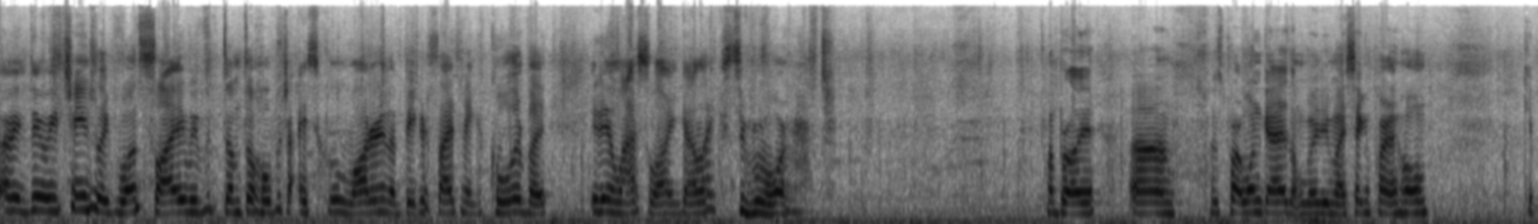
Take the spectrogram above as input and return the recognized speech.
I mean, dude, we changed like one slide. We dumped a whole bunch of ice cold water in the bigger slide to make it cooler, but it didn't last long. It got like super warm after. I'm probably. Um, this is part one, guys. I'm going to do my second part at home. Keep,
